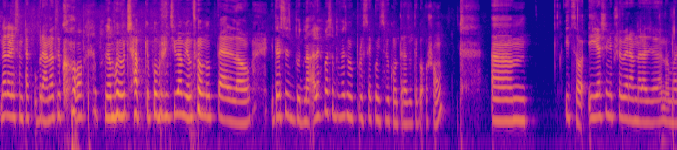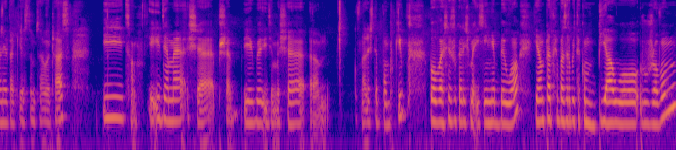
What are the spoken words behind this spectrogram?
Nadal jestem tak ubrana, tylko na moją czapkę pobrudziłam ją tą nutellą i teraz jest brudna, ale chyba sobie wezmę po prostu jakąś zwykłą teraz do tego Oszą. Um, I co? I ja się nie przebieram na razie, normalnie tak jestem cały czas. I co? I idziemy się, prze, jakby idziemy się em, znaleźć te pompki, bo właśnie szukaliśmy ich i nie było. Ja mam plan chyba zrobić taką biało-różową,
